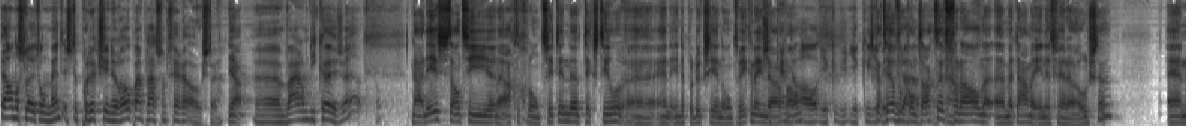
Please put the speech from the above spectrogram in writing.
Een ander sleutelmoment is de productie in Europa in plaats van het Verre Oosten. Ja. Uh, waarom die keuze? Nou, in eerste instantie, mijn achtergrond zit in de textiel en in de productie en de ontwikkeling dus je daarvan. Al, je, je, je, dus ik had heel veel contacten, ja. vooral met name in het Verre Oosten. En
